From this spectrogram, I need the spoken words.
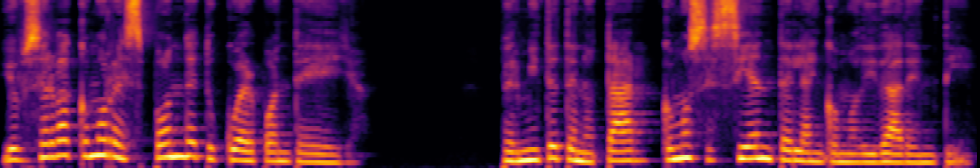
y observa cómo responde tu cuerpo ante ella. Permítete notar cómo se siente la incomodidad en ti.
